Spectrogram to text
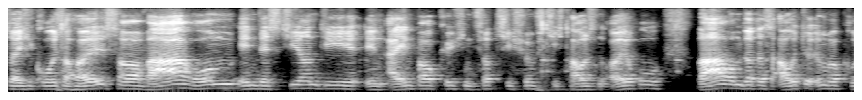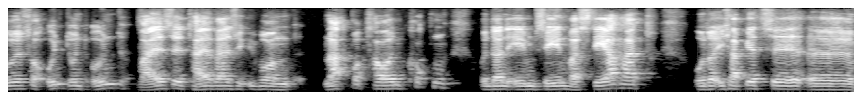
solche große Häuser, warum investieren die in Einbauküchen 40, 50.000 Euro? Warum wird das Auto immer größer und, und, und? Weil sie teilweise über einen Nachbarzaun gucken und dann eben sehen, was der hat. Oder ich habe jetzt äh,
